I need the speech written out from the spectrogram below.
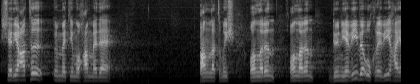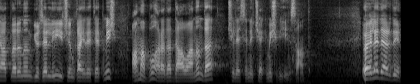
şeriatı ümmeti Muhammed'e anlatmış, onların onların dünyevi ve ukrevi hayatlarının güzelliği için gayret etmiş ama bu arada davanın da çilesini çekmiş bir insandı. Öyle derdi.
